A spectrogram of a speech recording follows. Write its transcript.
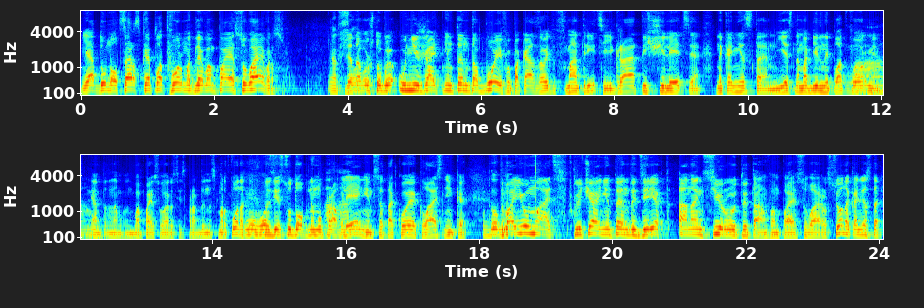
Я думал, царская платформа для Vampire Survivors. А Для того, чтобы унижать Nintendo боев и показывать, смотрите, игра тысячелетия, наконец-то, есть на мобильной платформе. Вау. Нет, на Vampire Survivors есть, правда, на смартфонах, Ну вот. но здесь с удобным управлением, все такое классненько. Удобно. Твою мать, включая Nintendo Direct, анонсируют и там Vampire Survivors. Все, наконец-то,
